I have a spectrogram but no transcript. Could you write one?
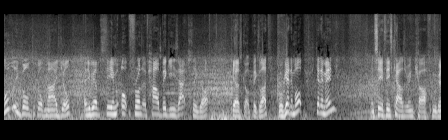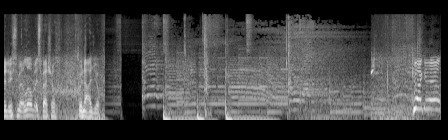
lovely bull called Nigel, and you'll be able to see him up front of how big he's actually got. Yeah, he's got a big lad. We'll get him up, get him in, and see if these cows are in calf. We're gonna do something a little bit special with Nigel. Come on, girl!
